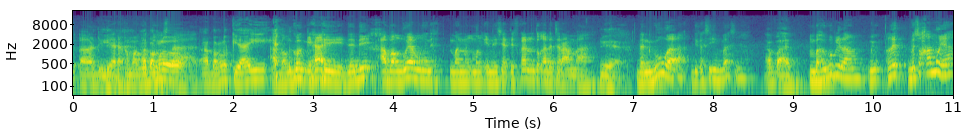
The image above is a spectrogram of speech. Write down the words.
eh, di daerah rumah gue abang tuh lu Ustaz. abang lu kiai Abang gue kiai. Jadi abang gue yang mengini- men- menginisiatifkan untuk ada ceramah. Iya. Dan gua dikasih imbasnya. apaan Mbah gue bilang, "Lid, besok kamu ya."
